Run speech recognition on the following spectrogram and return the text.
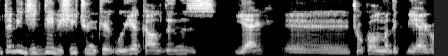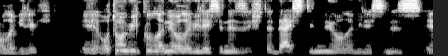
Bu tabii ciddi bir şey çünkü uyuyakaldığınız yer e, çok olmadık bir yer olabilir. E, otomobil kullanıyor olabilirsiniz, işte ders dinliyor olabilirsiniz, e,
